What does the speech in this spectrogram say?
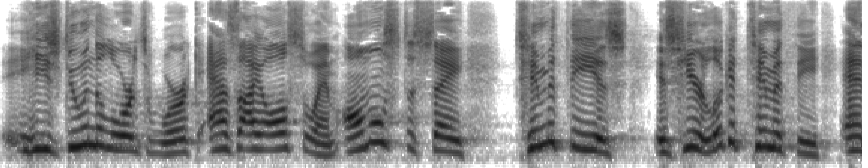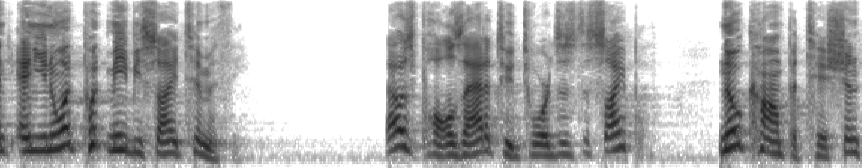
He's doing the Lord's work as I also am. Almost to say, Timothy is, is here. Look at Timothy. And, and you know what? Put me beside Timothy. That was Paul's attitude towards his disciple. No competition.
